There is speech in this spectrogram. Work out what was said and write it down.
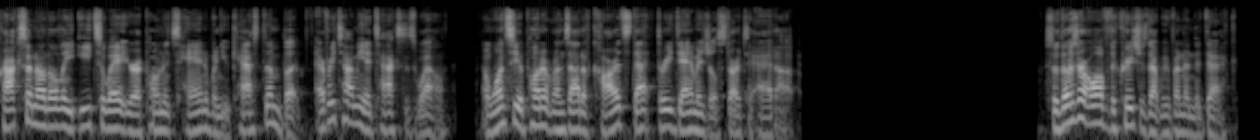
Kroxa not only eats away at your opponent's hand when you cast him, but every time he attacks as well. And once the opponent runs out of cards, that 3 damage will start to add up. So those are all of the creatures that we run in the deck.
